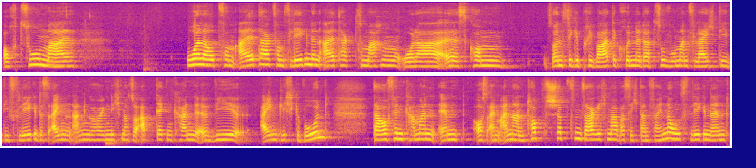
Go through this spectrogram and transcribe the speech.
auch zu, mal Urlaub vom Alltag, vom pflegenden Alltag zu machen oder es kommen sonstige private Gründe dazu, wo man vielleicht die, die Pflege des eigenen Angehörigen nicht mehr so abdecken kann äh, wie eigentlich gewohnt. Daraufhin kann man ähm, aus einem anderen Topf schöpfen, sage ich mal, was sich dann Verhinderungspflege nennt.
